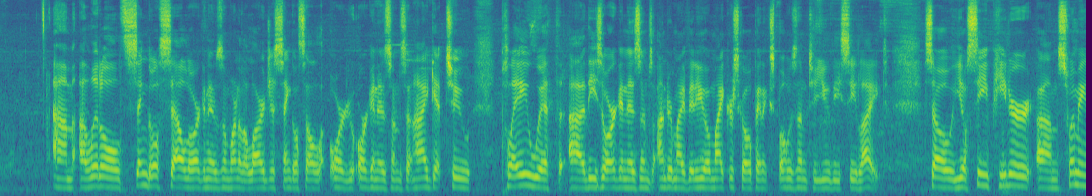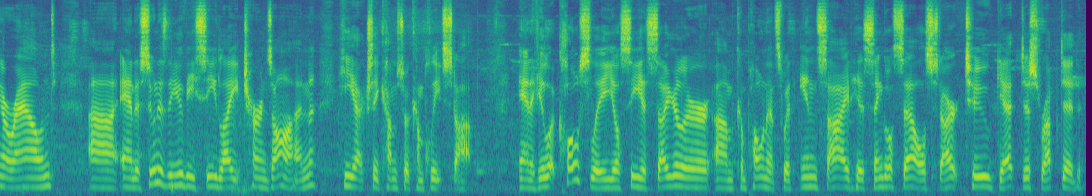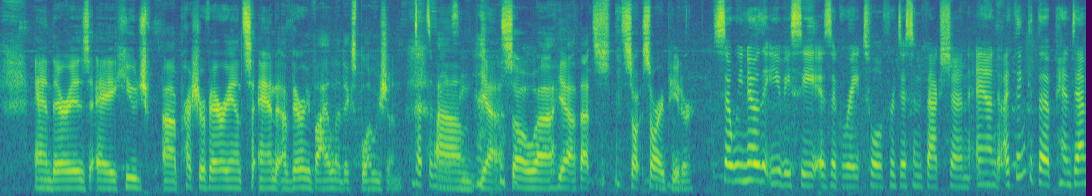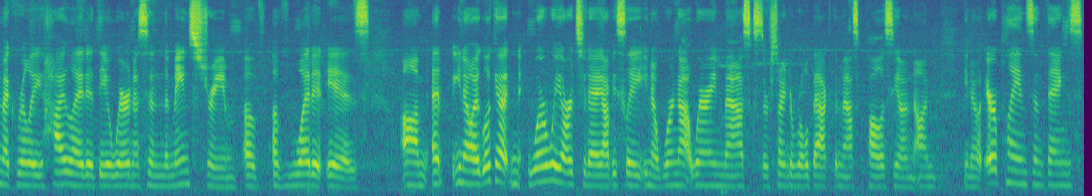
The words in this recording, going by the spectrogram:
um, a little single cell organism, one of the largest single cell or- organisms, and I get to play with uh, these organisms under my video microscope and expose them to UVC light. So you'll see Peter um, swimming around, uh, and as soon as the UVC light turns on, he actually comes to a complete stop. And if you look closely, you'll see his cellular um, components with inside his single cells start to get disrupted. And there is a huge uh, pressure variance and a very violent explosion. That's amazing. Um, yeah, so uh, yeah, that's so, sorry, Peter. So we know that UVC is a great tool for disinfection, and I think the pandemic really highlighted the awareness in the mainstream of, of what it is. Um, and you know, I look at where we are today. Obviously, you know, we're not wearing masks. They're starting to roll back the mask policy on, on you know, airplanes and things.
